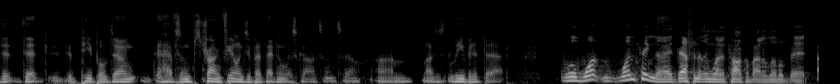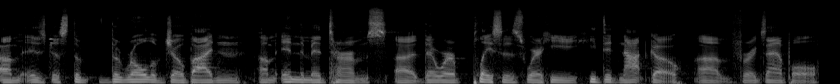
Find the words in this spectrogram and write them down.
that that people don't have some strong feelings about that in Wisconsin. So um, I'll just leave it at that. Well, one one thing that I definitely want to talk about a little bit um, is just the the role of Joe Biden um, in the midterms. Uh, there were places where he he did not go, um, for example,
